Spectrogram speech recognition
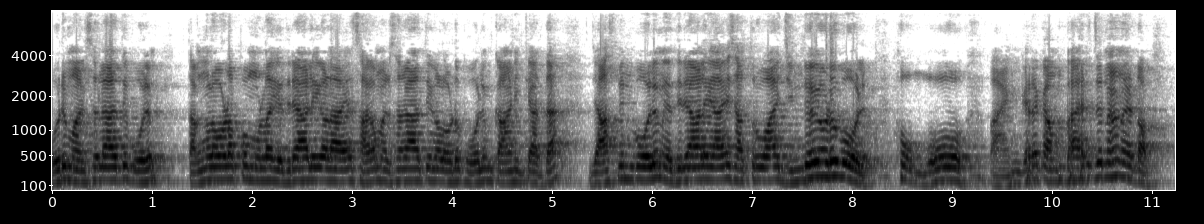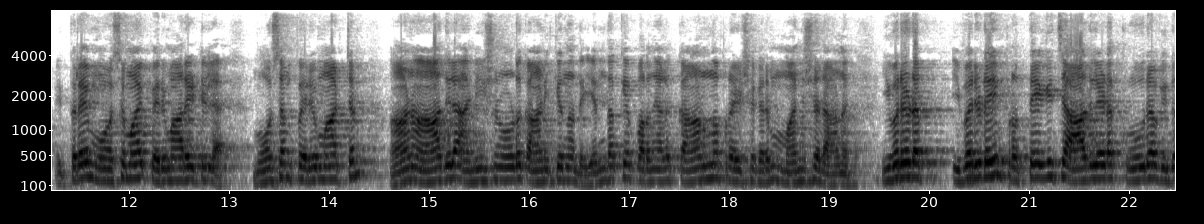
ഒരു മത്സരാർത്ഥി പോലും തങ്ങളോടൊപ്പമുള്ള എതിരാളികളായ സഹ മത്സരാർത്ഥികളോട് പോലും കാണിക്കാത്ത ജാസ്മിൻ പോലും എതിരാളിയായ ശത്രുവായ ജിൻഡോയോട് പോലും. ഓ ഭയങ്കര കമ്പാരിസൺ ആണ് കേട്ടോ. ഇത്രയും മോശമായി പെരുമാറിയിട്ടില്ല. മോശം പെരുമാറ്റം ആണ് ആദില അനീഷിനോട് കാണിക്കുന്നത്. എന്തൊക്കെ പറഞ്ഞാൽ കാണുന്ന പ്രേക്ഷകരും മനുഷ്യരാണ്. ഇവരുടെ ഇവരുടെയും പ്രത്യേകിച്ച് ആദിലയുടെ ക്രൂര വിധ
